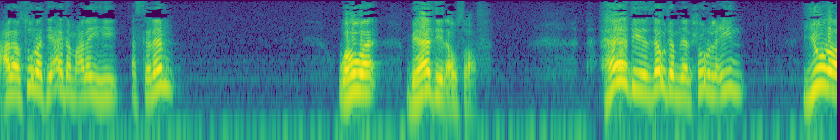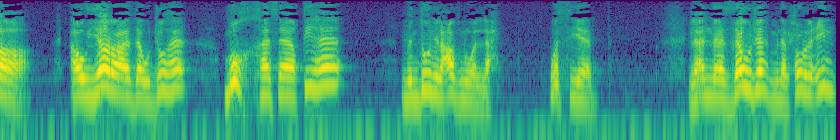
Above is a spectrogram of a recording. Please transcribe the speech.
على صورة آدم عليه السلام. وهو بهذه الأوصاف. هذه الزوجة من الحور العين يرى أو يرى زوجها مخ ساقها من دون العظم واللحم والثياب. لأن الزوجة من الحور العين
